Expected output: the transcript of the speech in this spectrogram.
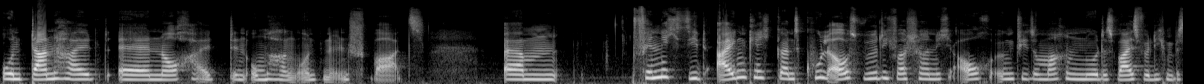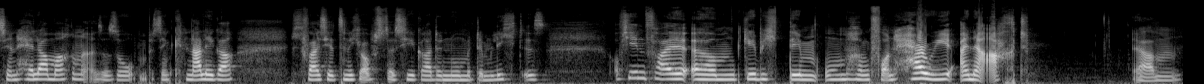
Und dann halt äh, noch halt den Umhang unten in schwarz. Ähm, Finde ich, sieht eigentlich ganz cool aus. Würde ich wahrscheinlich auch irgendwie so machen. Nur das Weiß würde ich ein bisschen heller machen. Also so ein bisschen knalliger. Ich weiß jetzt nicht, ob es das hier gerade nur mit dem Licht ist. Auf jeden Fall ähm, gebe ich dem Umhang von Harry eine 8. Ähm,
